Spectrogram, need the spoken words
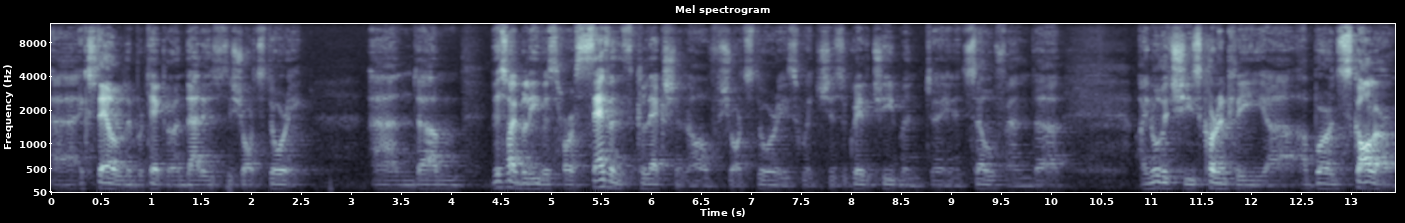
uh, excelled in particular, and that is the short story. And um, this, I believe, is her seventh collection of short stories, which is a great achievement uh, in itself. And uh, I know that she's currently uh, a Burns Scholar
